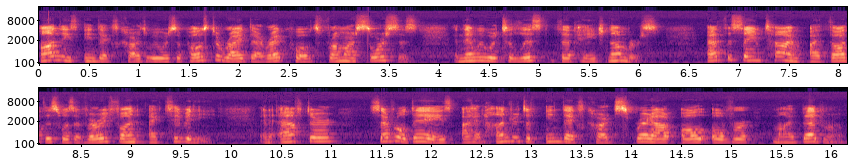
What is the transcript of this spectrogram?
On these index cards, we were supposed to write direct quotes from our sources, and then we were to list the page numbers. At the same time, I thought this was a very fun activity, and after several days, I had hundreds of index cards spread out all over my bedroom.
